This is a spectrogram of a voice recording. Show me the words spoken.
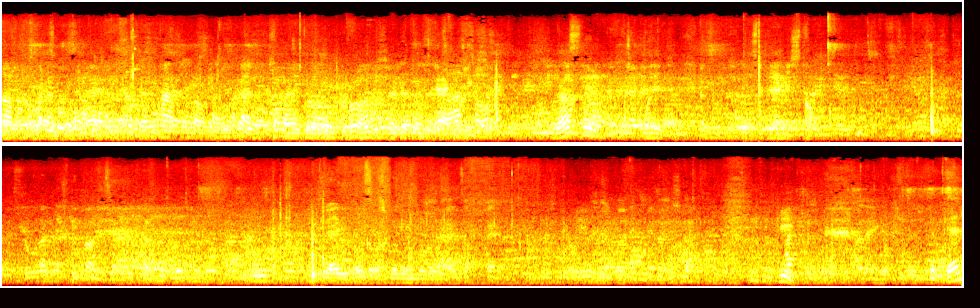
Здравствуйте. С пианистом. Chi? Perché?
